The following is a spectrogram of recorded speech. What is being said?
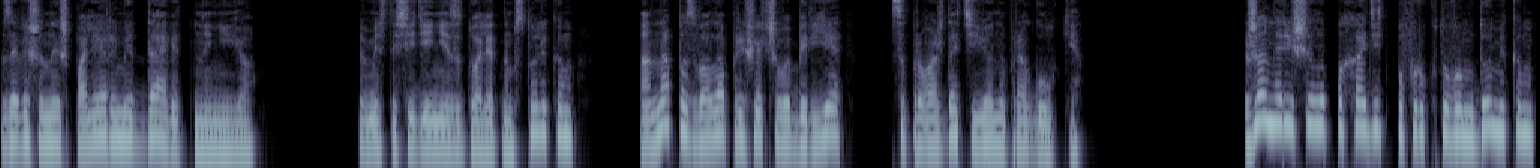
завешенные шпалерами, давят на нее. Вместо сидения за туалетным столиком она позвала пришедшего Берье сопровождать ее на прогулке. Жанна решила походить по фруктовым домикам,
